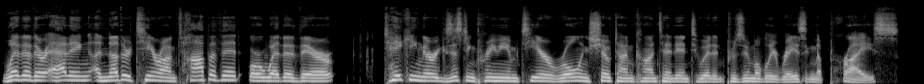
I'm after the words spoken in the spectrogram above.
whether they're adding another tier on top of it or whether they're taking their existing premium tier, rolling Showtime content into it, and presumably raising the price.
